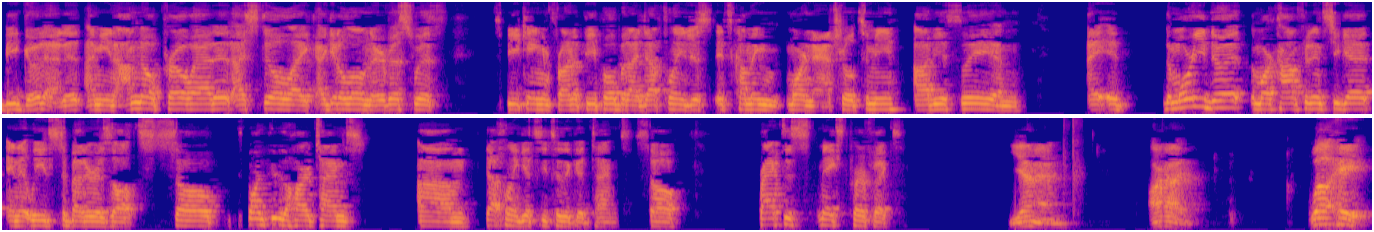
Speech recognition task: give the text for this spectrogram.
be good at it. I mean, I'm no pro at it. I still like I get a little nervous with speaking in front of people, but I definitely just it's coming more natural to me, obviously, and I it the more you do it, the more confidence you get, and it leads to better results. So going through the hard times um, definitely gets you to the good times. So practice makes perfect. Yeah, man. All right. Well, hey,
